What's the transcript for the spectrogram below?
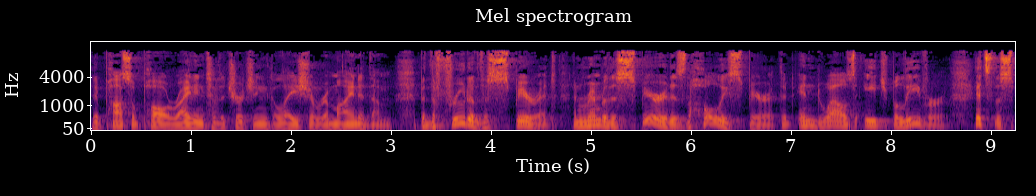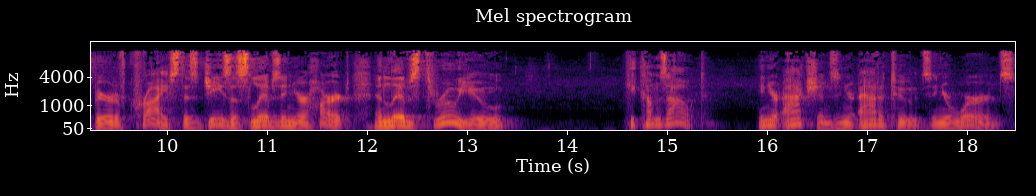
The Apostle Paul, writing to the church in Galatia, reminded them. But the fruit of the Spirit, and remember, the Spirit is the Holy Spirit that indwells each believer. It's the Spirit of Christ. As Jesus lives in your heart and lives through you, He comes out in your actions, in your attitudes, in your words.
